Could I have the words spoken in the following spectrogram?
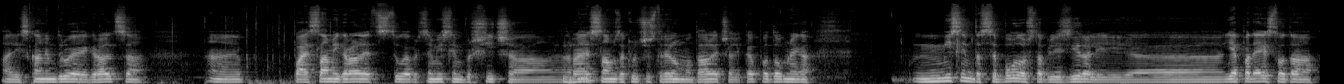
ali iskanjem drugega igralca. E, pa je sam igralec, tu je predvsem mislim vršiča, mhm. raje sam zaključil strelom daleč ali kaj podobnega. Mislim, da se bodo stabilizirali. E, je pa dejstvo, da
